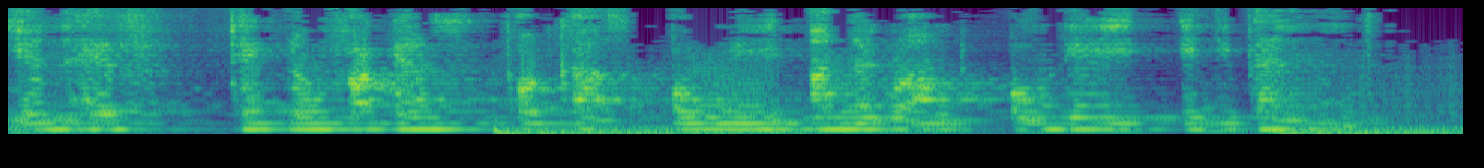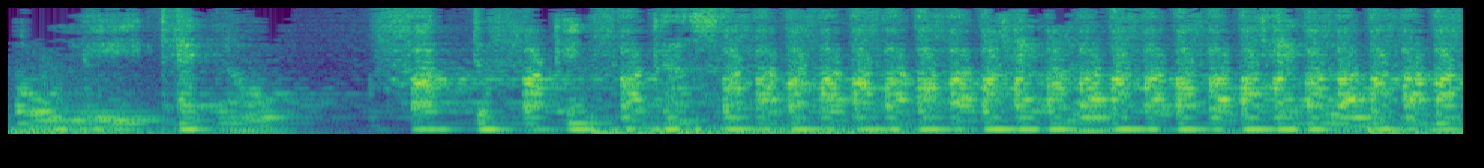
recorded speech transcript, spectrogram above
TNF Techno Fuckers Podcast Only Underground Only Independent Only Techno Fuck the fucking fucking fuck fuck fuck fuck fuck fuck fuck fuck fuck fuck fuck fuck fuck fuck fuck fuck fuck fuck fuck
